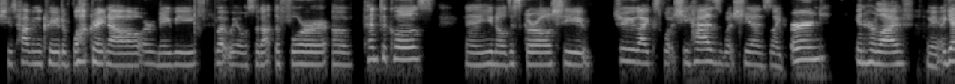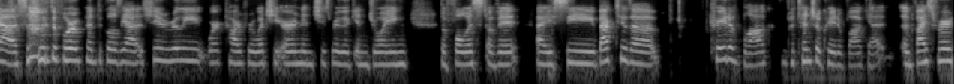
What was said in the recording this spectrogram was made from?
she's having a creative block right now or maybe but we also got the four of pentacles. And you know this girl she she likes what she has what she has like earned in her life. Okay yeah so the four of pentacles yeah she really worked hard for what she earned and she's really like, enjoying the fullest of it. I see back to the creative block potential creative block yeah advice for her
